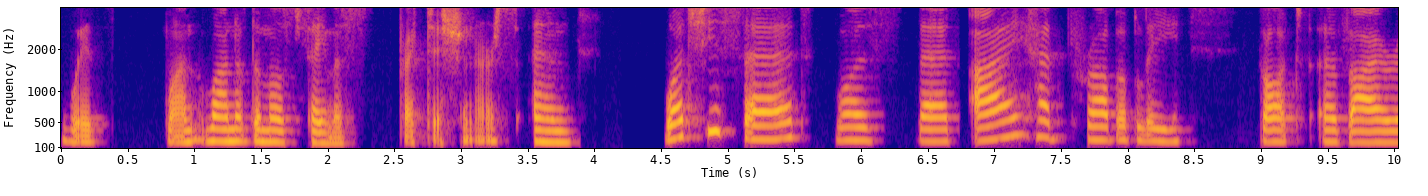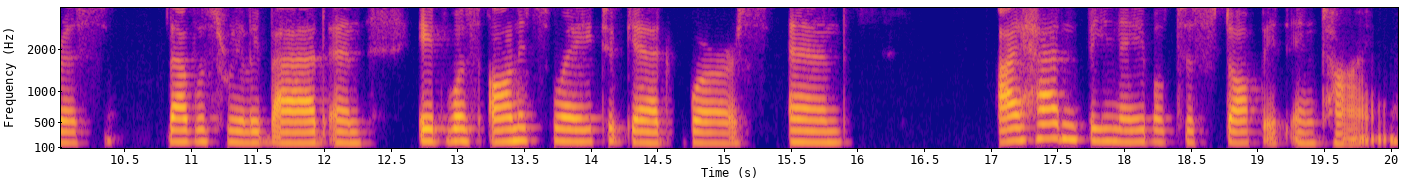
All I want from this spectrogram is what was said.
with one, one of the most famous practitioners. And what she said was that I had probably got a virus that was really bad and it was on its way to get worse. And I hadn't been able to stop it in time.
